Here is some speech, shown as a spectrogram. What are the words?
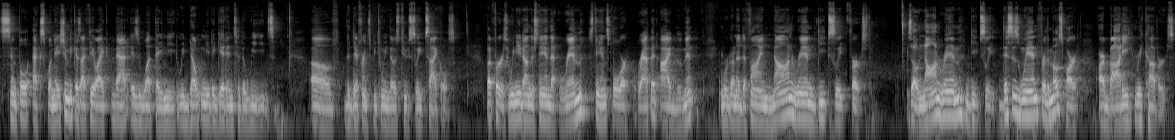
simple explanation because I feel like that is what they need. We don't need to get into the weeds of the difference between those two sleep cycles. But first, we need to understand that REM stands for rapid eye movement, and we're going to define non REM deep sleep first. So, non REM deep sleep. This is when, for the most part, our body recovers.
